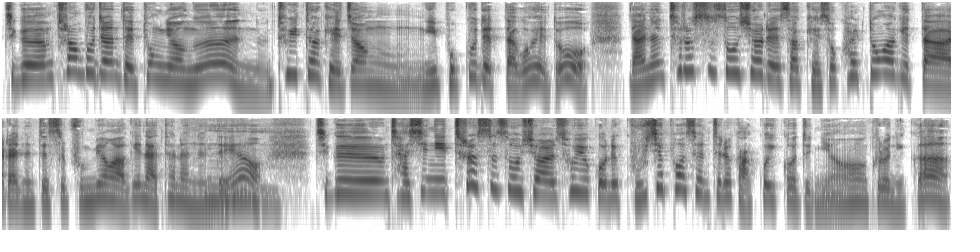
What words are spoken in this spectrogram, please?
지금 트럼프 전 대통령은 트위터 계정이 복구됐다고 해도 나는 트루스 소셜에서 계속 활동하겠다라는 뜻을 분명하게 나타냈는데요. 음. 지금 자신이 트루스 소셜 소유권의 90%를 갖고 있거든요. 그러니까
